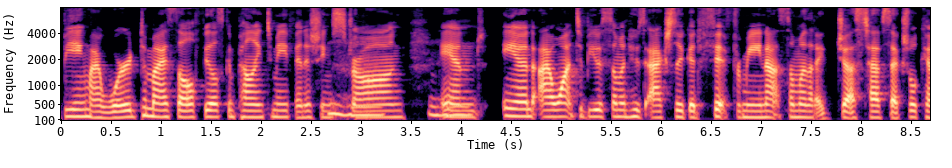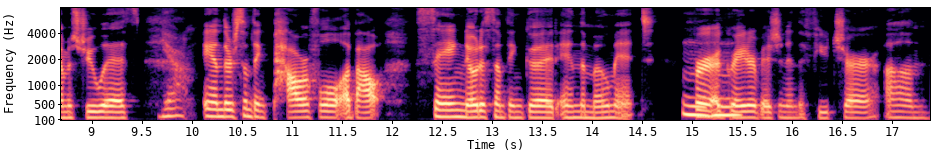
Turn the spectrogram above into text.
being my word to myself feels compelling to me finishing mm-hmm. strong mm-hmm. and and i want to be with someone who's actually a good fit for me not someone that i just have sexual chemistry with yeah and there's something powerful about saying no to something good in the moment mm-hmm. for a mm-hmm. greater vision in the future um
